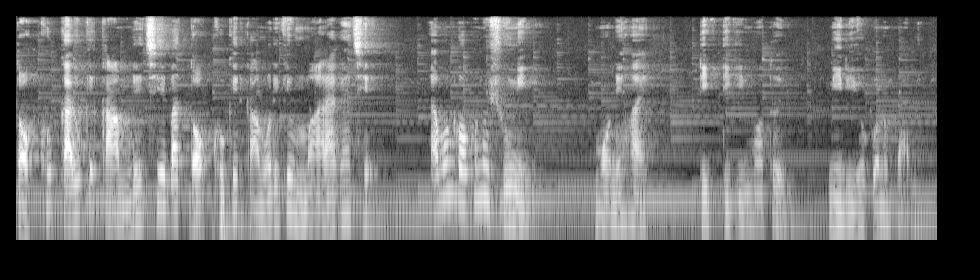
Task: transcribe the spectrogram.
তক্ষক কারুকে কামড়েছে বা তক্ষকের কামড়ে কেউ মারা গেছে, এমন কখনো শুনিনি। মনে হয় টিকটিকির মতোই নিরীহ কোনো প্রাণী।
